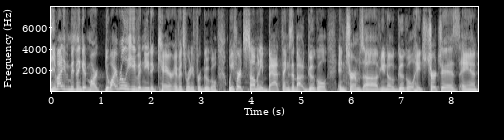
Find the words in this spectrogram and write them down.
You might even be thinking, Mark, do I really even need to care if it's ready for Google? We've heard so many bad things about Google in terms of, you know, Google hates churches and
